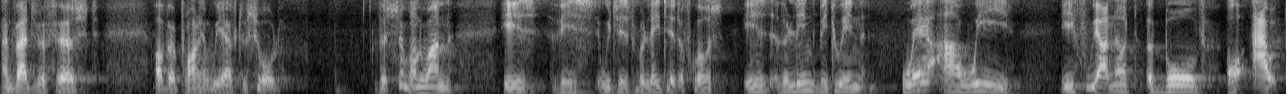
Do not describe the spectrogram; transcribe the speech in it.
And that's the first of the problem we have to solve. The second one is this, which is related, of course, is the link between where are we if we are not above or out.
